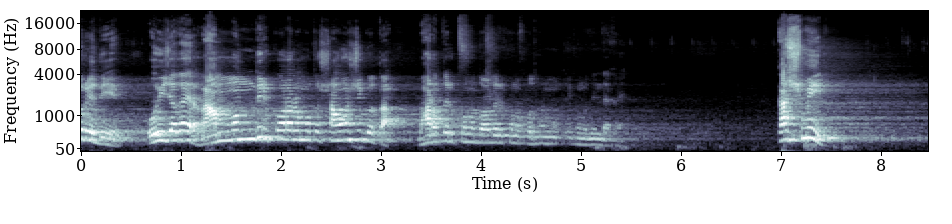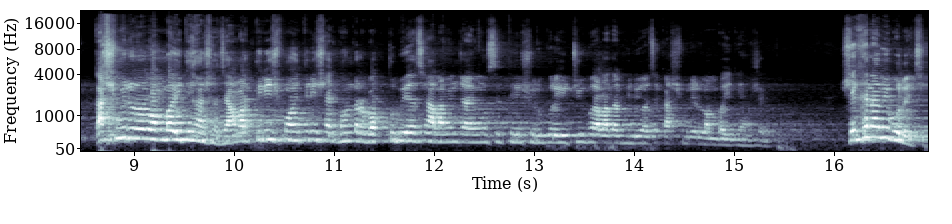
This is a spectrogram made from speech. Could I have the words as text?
করে দিয়ে ওই জায়গায় রাম মন্দির করার মতো সাহসিকতা ভারতের কোনো দলের কোনো প্রধানমন্ত্রী কোনোদিন দেখায় কাশ্মীর। কাশ্মীরেরও লম্বা ইতিহাস আছে। আমার তিরিশ পঁয়ত্রিশ এক ঘণ্টার বক্তব্য আছে, আলামিন জামি মসজিদ থেকে শুরু করে ইউটিউবে আলাদা ভিডিও আছে কাশ্মীরের লম্বা ইতিহাসের। সেখানে আমি বলেছি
